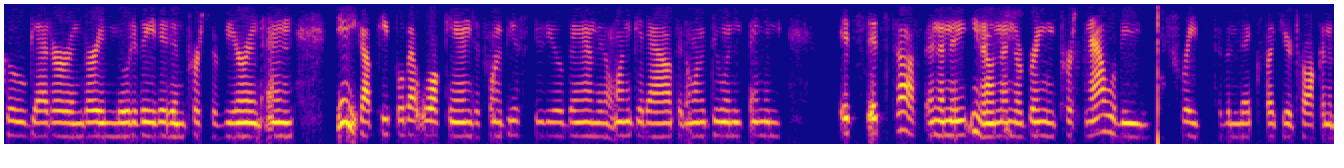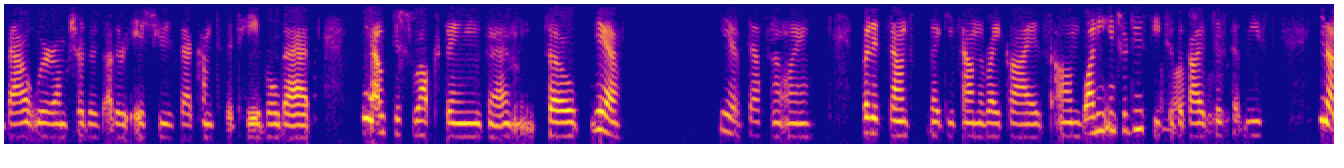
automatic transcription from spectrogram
go-getter and very motivated and perseverant. And, yeah, you got people that walk in, just want to be a studio band. They don't want to get out. They don't want to do anything. And it's it's tough. And then they, you know, and then they're bringing personality traits to the mix like you're talking about, where I'm sure there's other issues that come to the table that, you know, disrupt things. And so, yeah, yeah, definitely. But it sounds like you found the right guys. Um, why don't you introduce each of the guys, just at least, you know,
